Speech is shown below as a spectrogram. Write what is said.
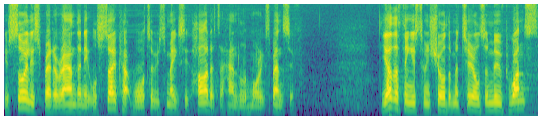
If soil is spread around, then it will soak up water, which makes it harder to handle and more expensive. The other thing is to ensure that materials are moved once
